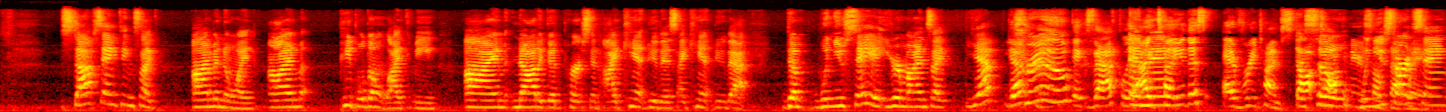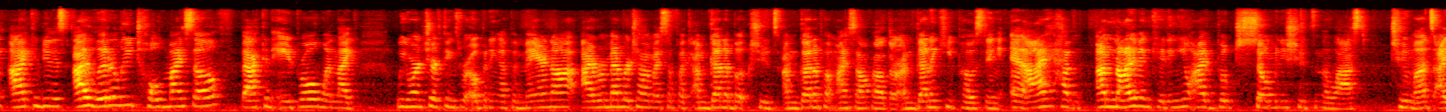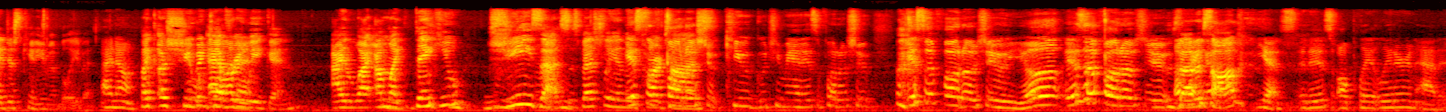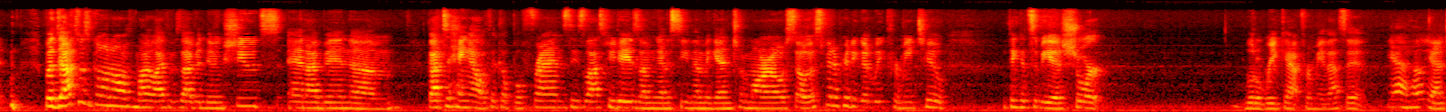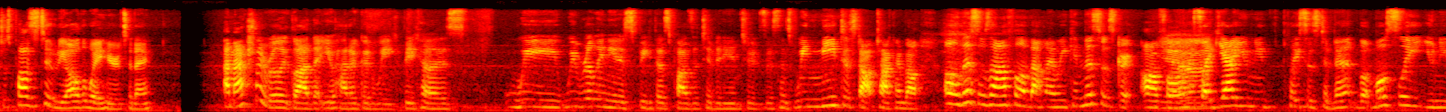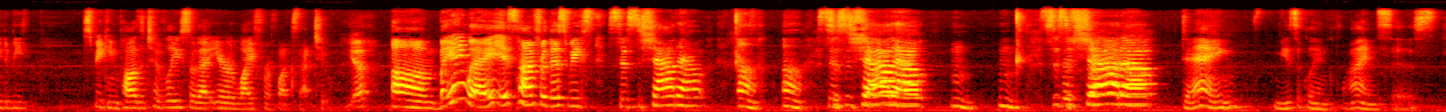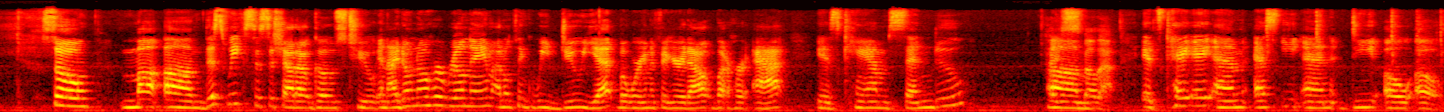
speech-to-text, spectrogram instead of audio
Stop saying things like I'm annoying. I'm people don't like me. I'm not a good person. I can't do this. I can't do that. The, when you say it, your mind's like, "Yep, Yep. true." Exactly. And I then- tell you this every time. Stop so talking to yourself when you start saying I can do this, I literally told myself back in April when like we weren't sure if things were opening up in May or not. I remember telling myself like I'm gonna book shoots, I'm gonna put myself out there, I'm gonna keep posting, and I have I'm not even kidding you. I've booked so many shoots in the last two months. I just can't even believe it. I know. Like a shoot every it. weekend. I like I'm like thank you Jesus, especially in these It's a photo times. shoot. Cute Gucci Man. It's a photo shoot. It's a photo shoot. Yup. It's a photo shoot. Is that Okay, a song? Yes, it is. I'll play it later and add it. But that's what's going on with my life is I've been doing shoots and I've been um, got to hang out with a couple friends these last few days. I'm gonna see them again tomorrow. So it's been a pretty good week for me too. I think it's to be a short little recap for me. That's it. Yeah, hell yeah. Just positivity all the way here today. I'm actually really glad that you had a good week because we we really need to speak this positivity into existence. We need to stop talking about, oh, this was awful about my weekend. This was great awful. And it's like, yeah, you need places to vent, but mostly you need to be speaking positively so that your life reflects that too. Yep. Um, but anyway, it's time for this week's sister shout out. Uh, uh, sister, Sister shout shout out. Mm, mm. Sister shout out. Dang, musically inclined, sis. So, my, um, this week's sister shout out goes to, and I don't know her real name. I don't think we do yet, but we're gonna figure it out. But her at is Cam Sendu. How do you Um, spell that? It's K A M S E N D O O.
